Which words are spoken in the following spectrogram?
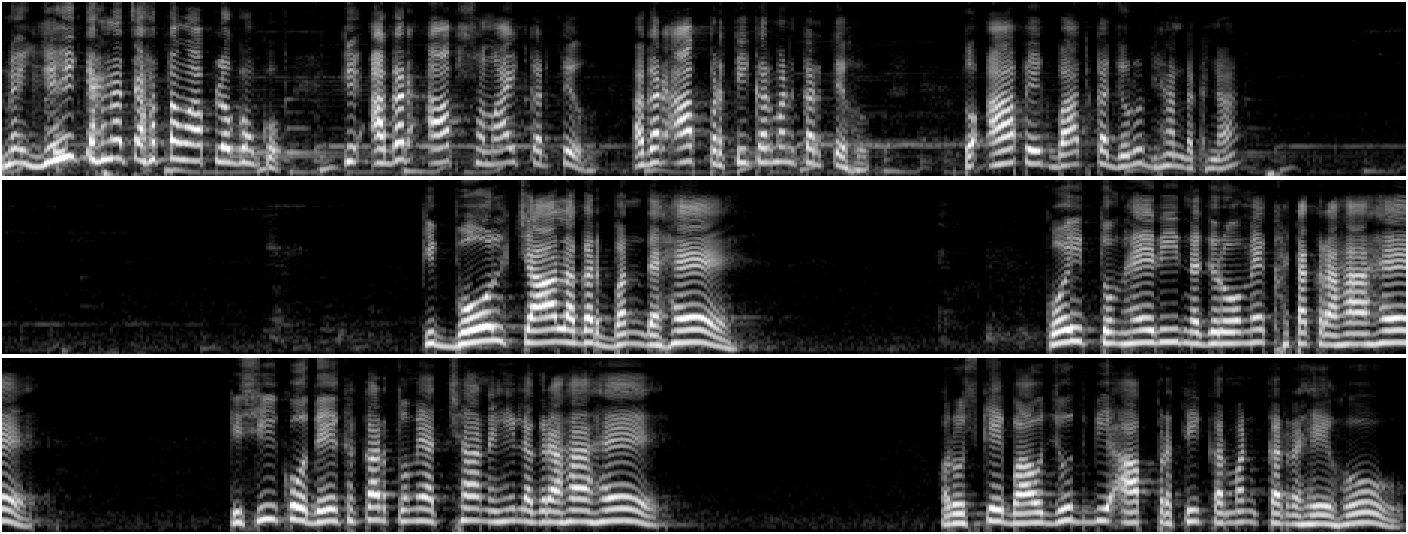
मैं यही कहना चाहता हूँ आप लोगों को कि अगर आप समाज करते हो, अगर आप प्रतिक्रमण करते हो तो आप एक बात का ज़रूर ध्यान रखना कि बोल चाल अगर बंद है, कोई तुम्हारी नज़रों में खटक रहा है, किसी को देखकर तुम्हें अच्छा नहीं लग रहा है, और उसके बावजूद भी आप प्रतिक्रमण कर रहे हो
